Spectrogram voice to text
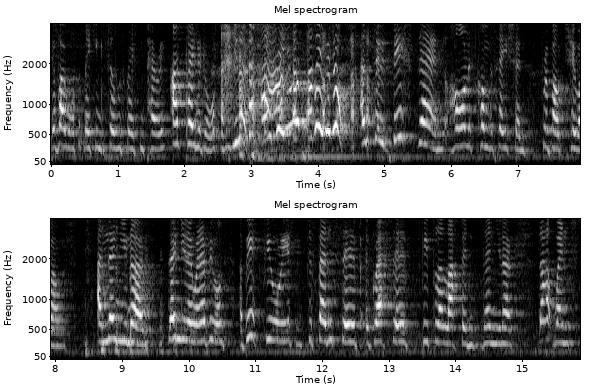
if I wasn't making a film with Grayson Perry. I'd plane a door. You know, I say you wouldn't plane a door. And so this then harnessed conversation for about two hours. And then you know, then you know when everyone's a bit furious, defensive, aggressive, people are laughing, then you know, that went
